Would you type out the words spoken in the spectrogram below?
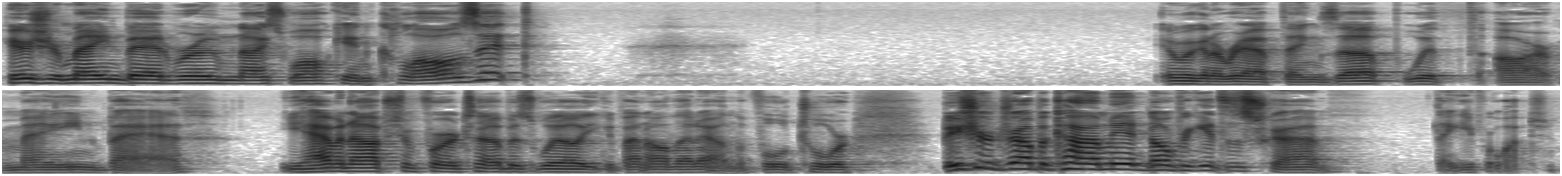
Here's your main bedroom. Nice walk-in closet. And we're going to wrap things up with our main bath. You have an option for a tub as well. You can find all that out in the full tour. Be sure to drop a comment. Don't forget to subscribe. Thank you for watching.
